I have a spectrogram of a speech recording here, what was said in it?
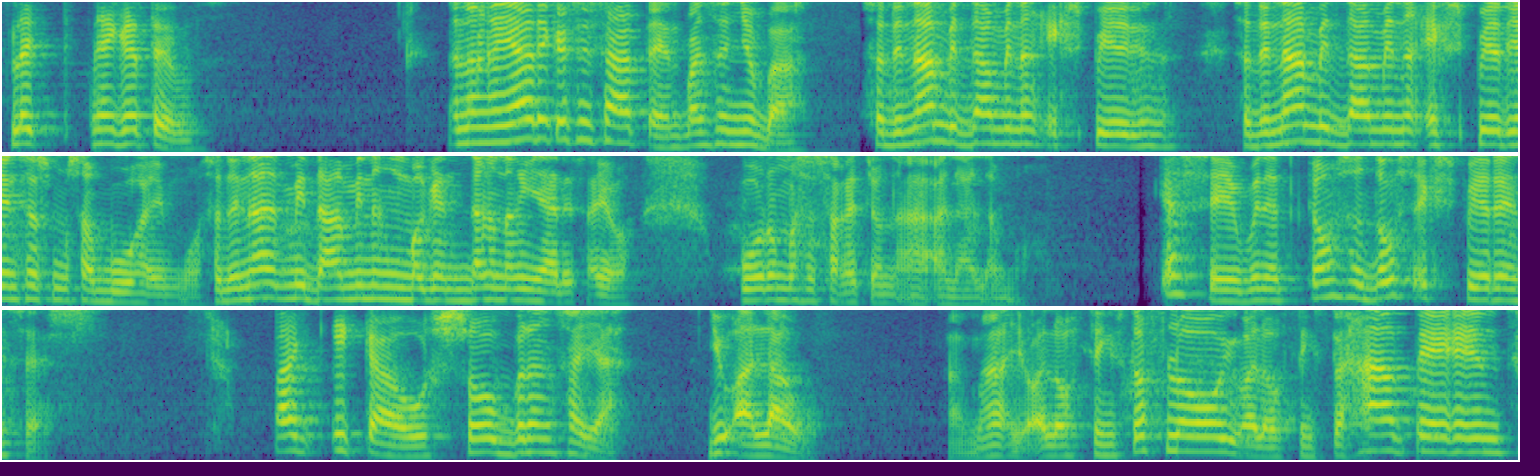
like negative. Ang nangyayari kasi sa atin, pansin nyo ba? Sa dinami-dami ng experience, sa dinami-dami ng experiences mo sa buhay mo, sa dinami-dami ng magandang nangyayari sa'yo, puro masasakit yung naaalala mo. Kasi when it comes to those experiences, pag ikaw sobrang saya, you allow. Tama? You allow things to flow, you allow things to happen.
